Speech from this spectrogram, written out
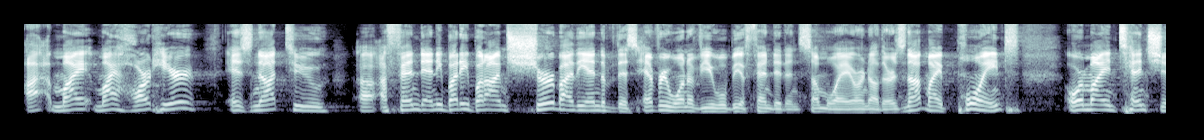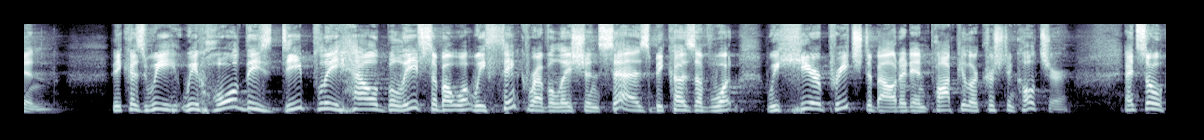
I, my, my heart here is not to uh, offend anybody, but I'm sure by the end of this, every one of you will be offended in some way or another. It's not my point or my intention because we, we hold these deeply held beliefs about what we think Revelation says because of what we hear preached about it in popular Christian culture. And so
